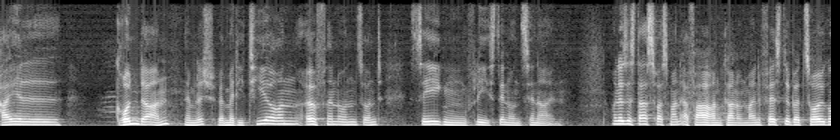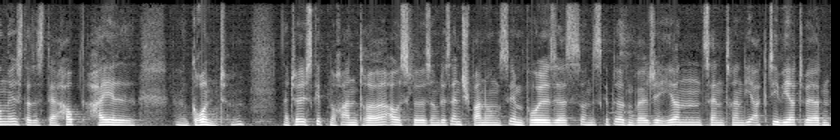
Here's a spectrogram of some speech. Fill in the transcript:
Heilgründe an, nämlich wir meditieren, öffnen uns und Segen fließt in uns hinein. Und es ist das, was man erfahren kann. Und meine feste Überzeugung ist, das ist der Hauptheilgrund. Natürlich, es gibt noch andere Auslösungen des Entspannungsimpulses und es gibt irgendwelche Hirnzentren, die aktiviert werden.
